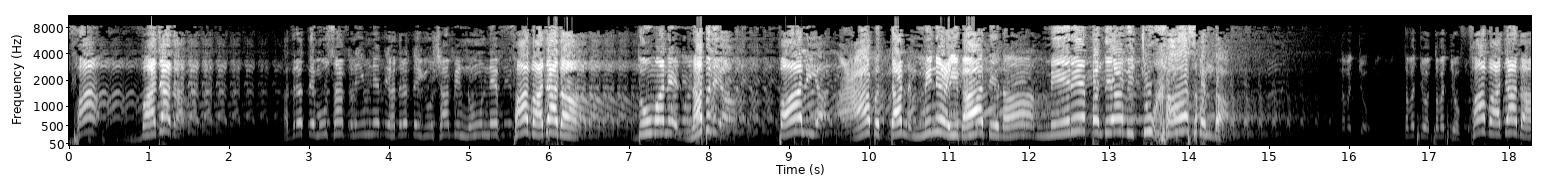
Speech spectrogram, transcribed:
فواجدا حضرت موسیٰ کلیم نے تے حضرت یوشا بن نون نے فا واجدا دوواں نے لب لیا، پا لیا عبدن من عبادنا، میرے بندیاں وچوں خاص بندہ۔ توجہ توجہ توجہ، فا واجدا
